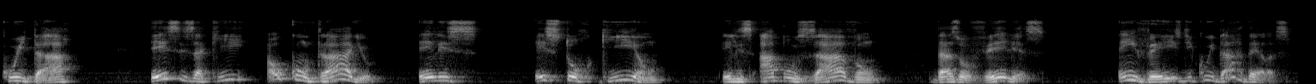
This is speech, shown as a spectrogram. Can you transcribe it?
cuidar. Esses aqui, ao contrário, eles extorquiam, eles abusavam das ovelhas em vez de cuidar delas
